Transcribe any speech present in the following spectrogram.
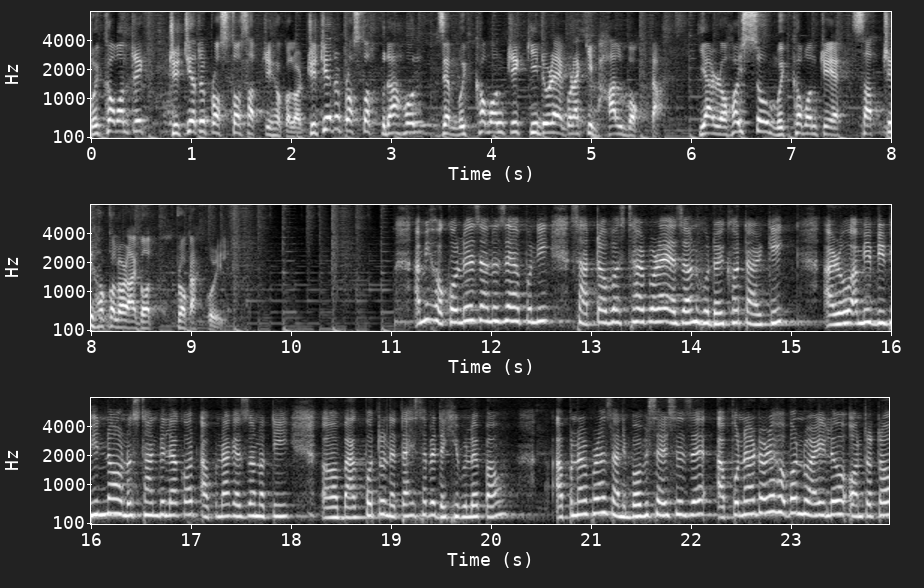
মুখ্যমন্ত্ৰীক তৃতীয়টো প্ৰশ্ন ছাত্ৰীসকলৰ। তৃতীয়টো প্ৰশ্নত সোধা হ'ল যে মুখ্যমন্ত্ৰী কিদৰে এগৰাকী ভাল বক্তা? ইয়াৰ ৰহস্যও মুখ্যমন্ত্ৰীয়ে ছাত্ৰীসকলৰ আগত প্ৰকাশ কৰিলে। আমি সকলোৱে জানো যে আপুনি ছাত্ৰ অৱস্থাৰ পৰা এজন সুদক্ষ তাৰ্কিক আৰু আমি বিভিন্ন অনুষ্ঠানবিলাকত আপোনাক এজন অতি বাকপটু নেতা হিচাপে দেখিবলৈ পাওঁ। আপোনাৰ পৰা জানিব বিচাৰিছোঁ যে আপোনাৰ দৰে হ'ব নোৱাৰিলেও অন্ততঃ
